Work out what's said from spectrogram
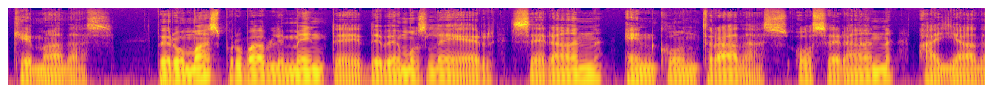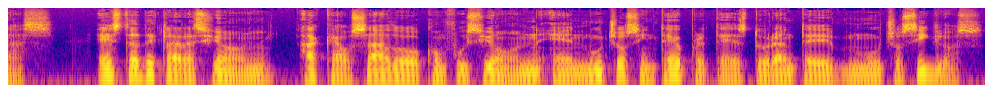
quemadas, pero más probablemente debemos leer serán encontradas o serán halladas. Esta declaración ha causado confusión en muchos intérpretes durante muchos siglos,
